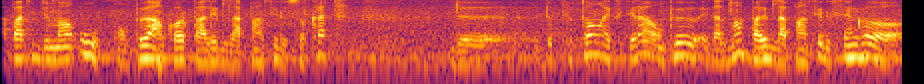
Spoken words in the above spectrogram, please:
À partir du moment où on peut encore parler de la pensée de Socrate, de, Pluton, etc., on peut également parler de la pensée de Senghor.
